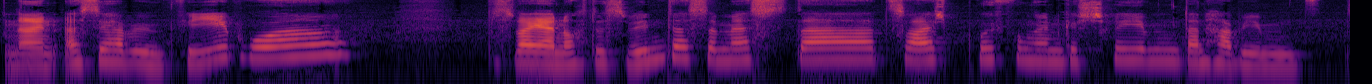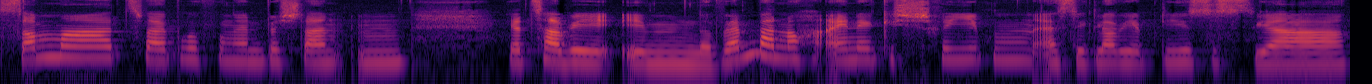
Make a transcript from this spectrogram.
nein, also ich habe im Februar das war ja noch das Wintersemester, zwei Prüfungen geschrieben. Dann habe ich im Sommer zwei Prüfungen bestanden. Jetzt habe ich im November noch eine geschrieben. Also ich glaube, ich habe dieses Jahr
